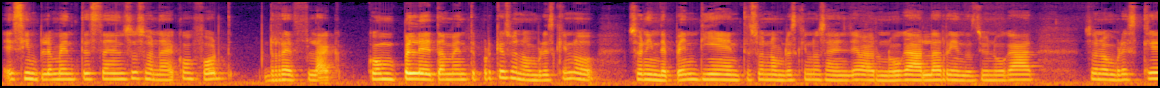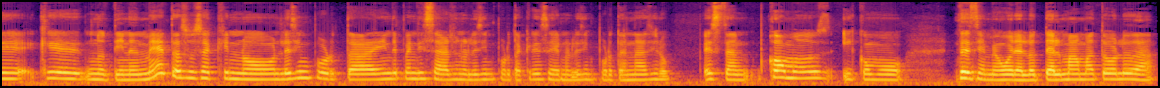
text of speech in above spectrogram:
eh, simplemente están en su zona de confort, red flag completamente porque son hombres que no son independientes, son hombres que no saben llevar un hogar, las riendas de un hogar, son hombres que, que no tienen metas, o sea, que no les importa independizarse, no les importa crecer, no les importa nada, sino están cómodos y como decía mi abuela, el hotel mama todo lo da.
